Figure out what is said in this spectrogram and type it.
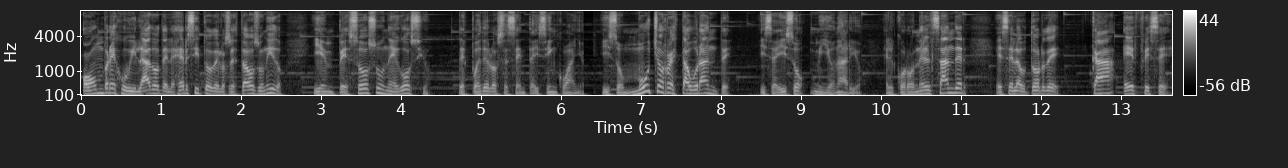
hombre jubilado del ejército de los Estados Unidos y empezó su negocio después de los 65 años. Hizo muchos restaurantes y se hizo millonario. El coronel Sander es el autor de KFC,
